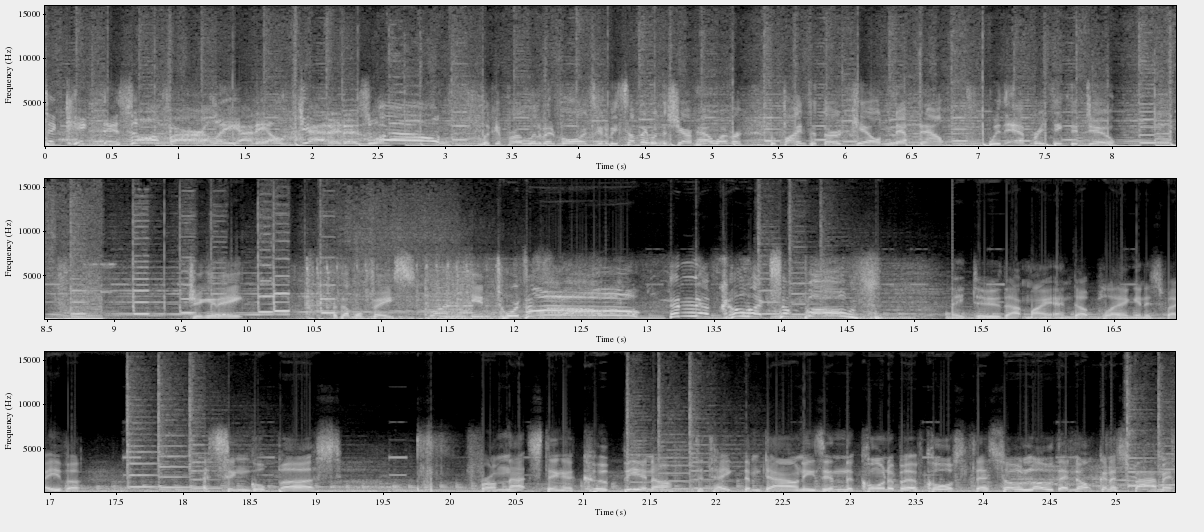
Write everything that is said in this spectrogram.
to kick this off early, and he'll get it as well. Looking for a little bit more. It's going to be something with the sheriff, however, who finds the third kill. Nep now with everything to do. Jing at eight. A double face in towards. Oh! Do. That might end up playing in his favor. A single burst from that stinger could be enough to take them down. He's in the corner, but of course, they're so low, they're not going to spam it.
